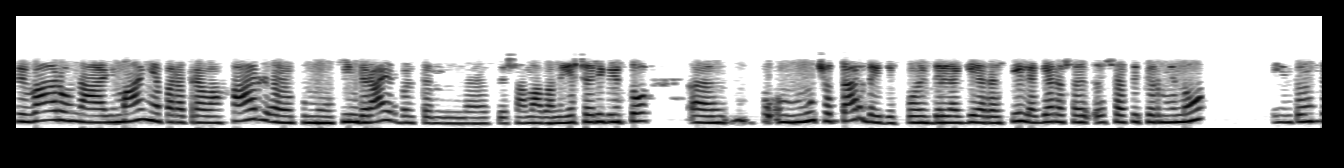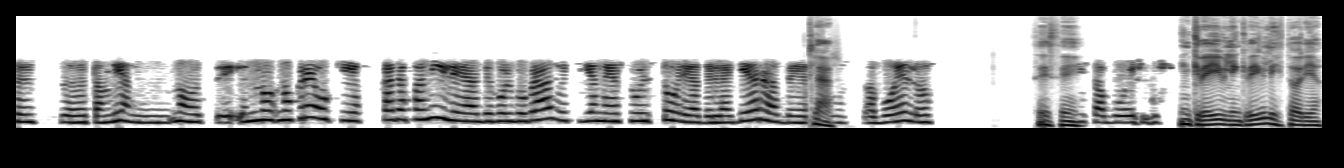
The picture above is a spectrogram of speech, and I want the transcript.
llevaron a Alemania para trabajar uh, como Kinderarbeiten uh, se llamaban. Y ella regresó mucho tarde después de la guerra. Sí, la guerra ya, se terminó. Entonces, también no, no, no creo que cada familia de Volgogrado tiene su historia de la guerra de sus abuelos. Sí, sí. Mis abuelos. Increíble, increíble historia.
